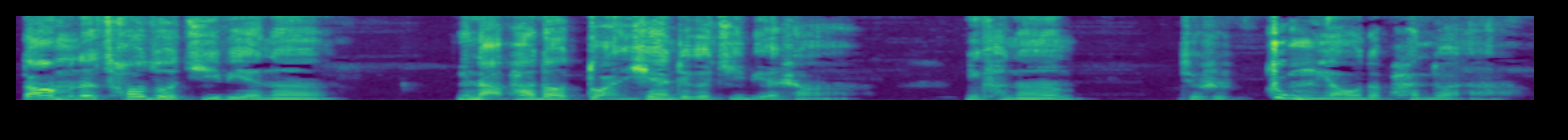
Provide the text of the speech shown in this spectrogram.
当我们的操作级别呢，你哪怕到短线这个级别上啊，你可能就是重要的判断啊。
